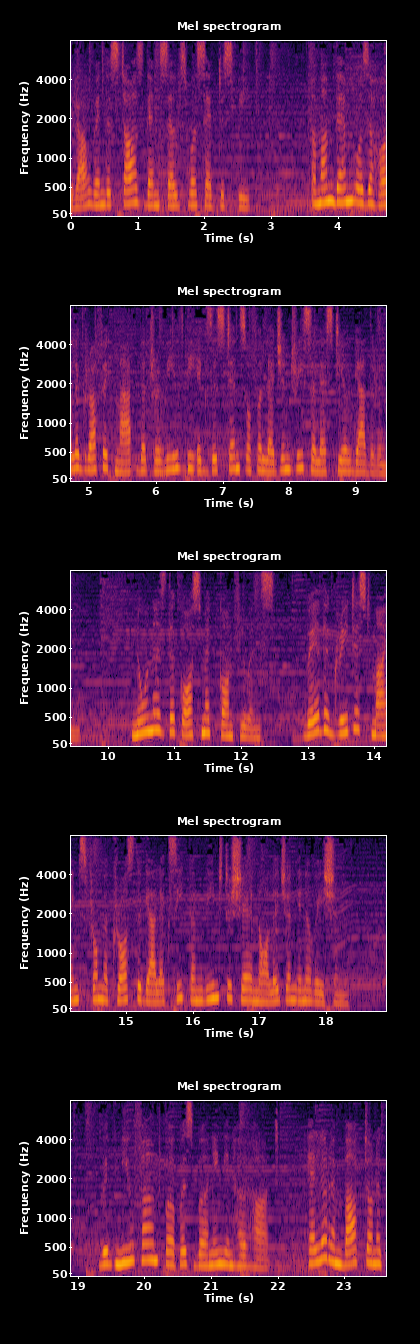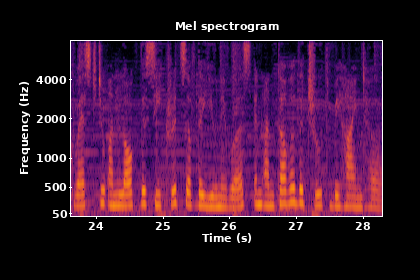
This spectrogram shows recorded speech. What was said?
era when the stars themselves were said to speak. Among them was a holographic map that revealed the existence of a legendary celestial gathering. Known as the Cosmic Confluence where the greatest minds from across the galaxy convened to share knowledge and innovation. With newfound purpose burning in her heart, Ella embarked on a quest to unlock the secrets of the universe and uncover the truth behind her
